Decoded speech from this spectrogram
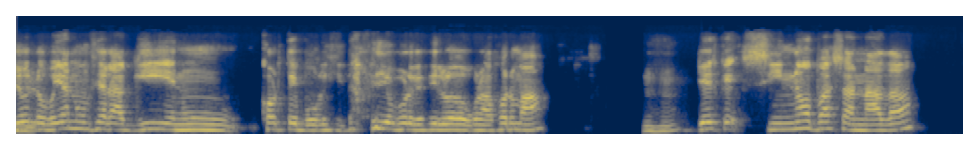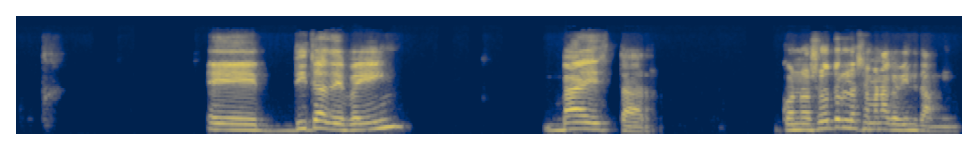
yo lo voy a anunciar aquí en un corte publicitario, por decirlo de alguna forma. Y es que si no pasa nada, eh, Dita de Bain va a estar con nosotros la semana que viene también.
